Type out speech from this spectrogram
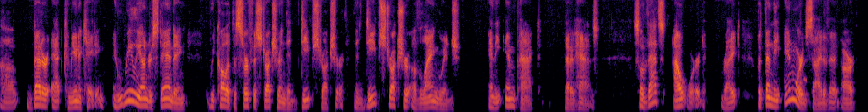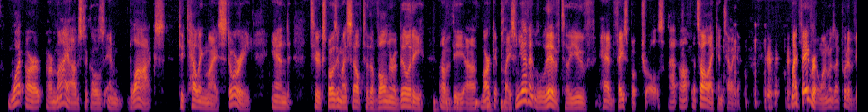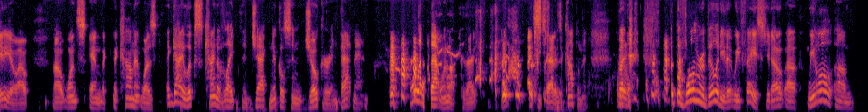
uh, better at communicating and really understanding. We call it the surface structure and the deep structure, the deep structure of language and the impact that it has. So that's outward, right? But then the inward side of it are what are, are my obstacles and blocks to telling my story and to exposing myself to the vulnerability of the uh, marketplace. And you haven't lived till you've had Facebook trolls. Uh, that's all I can tell you. my favorite one was I put a video out uh, once, and the, the comment was, "A guy looks kind of like the Jack Nicholson Joker in Batman." I left that one up because I, I, I that as a compliment. But but the vulnerability that we face, you know, uh, we all um,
